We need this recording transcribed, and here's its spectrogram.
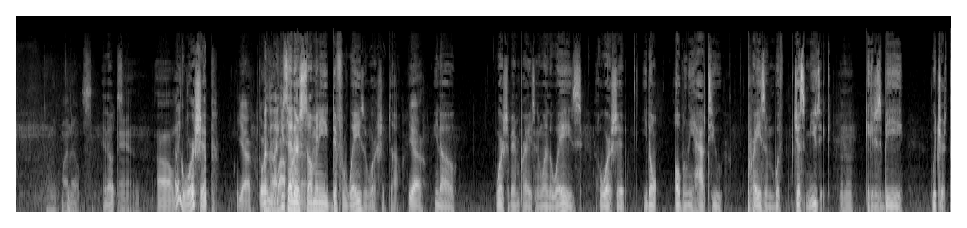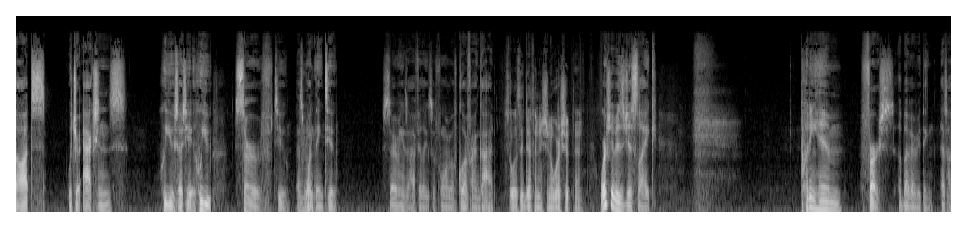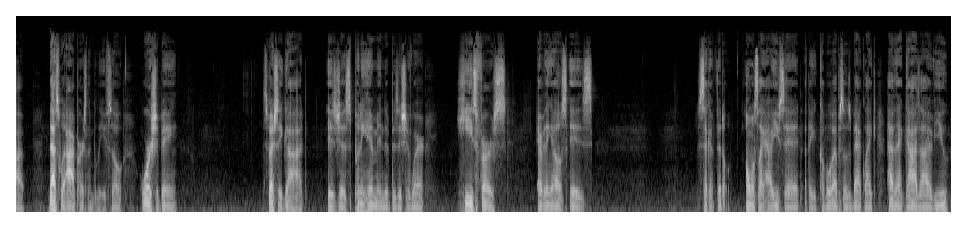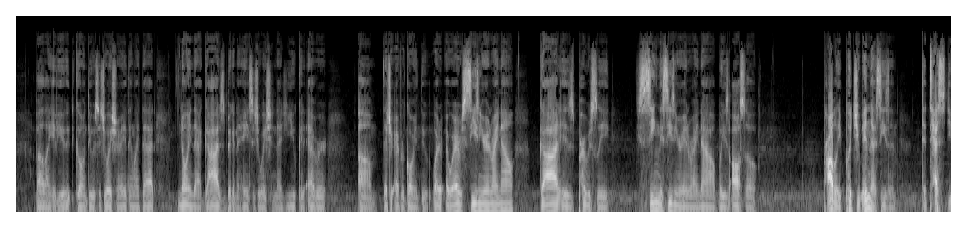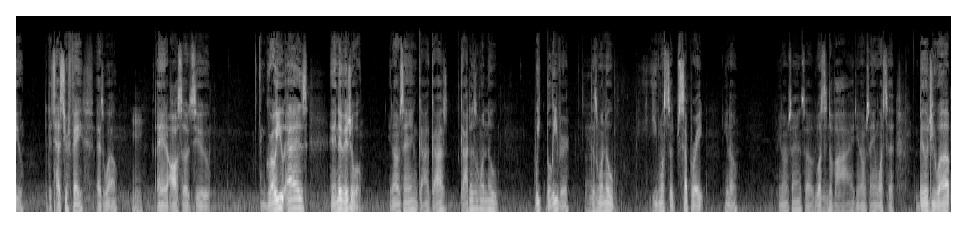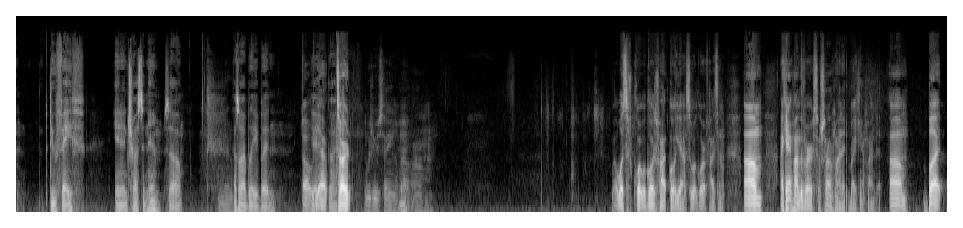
my notes You know, it's, and I um, think worship. yeah. But like you said, there's so many different ways of worship, though. yeah. You know, worship and praise, and one of the ways of worship, you don't openly have to praise Him with just music. It could just be with your thoughts, with your actions, who you associate, who you serve too. That's one thing too. Serving is, I feel like, is a form of glorifying God. So what's the definition of worship then? Worship is just like putting him first above everything. That's how I, that's what I personally believe. So worshiping especially God is just putting him in the position where he's first, everything else is second fiddle. Almost like how you said, I think a couple episodes back, like having that God's eye view about like if you're going through a situation or anything like that, knowing that God is bigger than any situation that you could ever, um, that you're ever going through. Whatever, whatever season you're in right now, God is purposely seeing the season you're in right now, but He's also probably put you in that season to test you, to test your faith as well, Mhm. and also to grow you as an individual. You know what I'm saying? God, God, God doesn't want no weak believer. Doesn't want no. He wants to separate. You know. You know what I'm saying? So he wants to divide. You know what I'm saying? Wants to build you up through faith and in trust in Him. So that's what I believe. But Oh Yeah, yeah. go ahead. Mm-hmm. Sorry. What you were saying about um. Well, what's the glor- what glorifies? Well, yeah. So what glorifies him? Um, I can't find the verse. I'm trying to find it, but I can't find it. Um, but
